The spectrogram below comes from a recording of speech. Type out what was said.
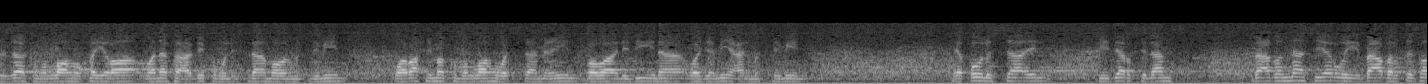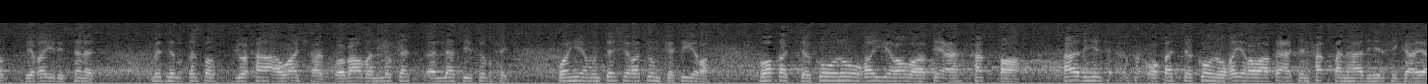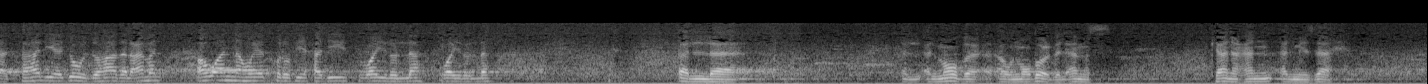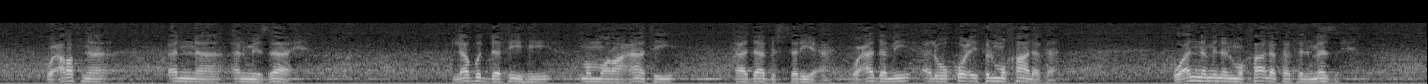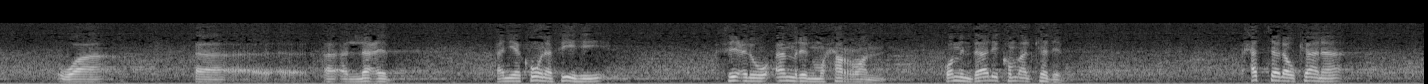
جزاكم الله خيرا ونفع بكم الإسلام والمسلمين ورحمكم الله والسامعين ووالدينا وجميع المسلمين. يقول السائل في درس الأمس بعض الناس يروي بعض القصص بغير سند مثل قصص جحا أو أشعث وبعض النكت التي تضحك وهي منتشرة كثيرة وقد تكون غير واقعة حقا. هذه وقد تكون غير واقعة حقا هذه الحكايات. فهل يجوز هذا العمل أو أنه يدخل في حديث ويل له ويل له؟ الموضع أو الموضوع بالأمس كان عن المزاح. وعرفنا أن المزاح لا بد فيه من مراعاة آداب الشريعة وعدم الوقوع في المخالفة. وأن من المخالفة في المزح واللعب أن يكون فيه فعل أمر محرم ومن ذلكم الكذب. حتى لو كان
